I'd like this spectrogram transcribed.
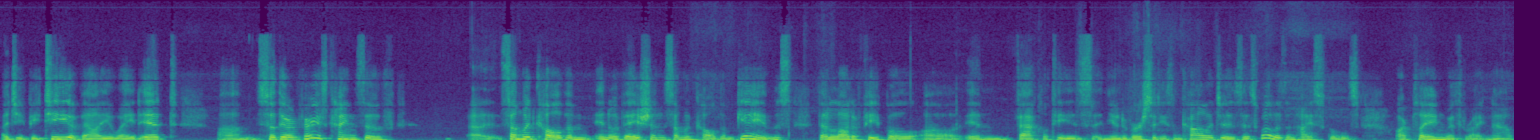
a GPT evaluate it. Um, so there are various kinds of uh, some would call them innovations, some would call them games that a lot of people uh, in faculties and universities and colleges, as well as in high schools, are playing with right now.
